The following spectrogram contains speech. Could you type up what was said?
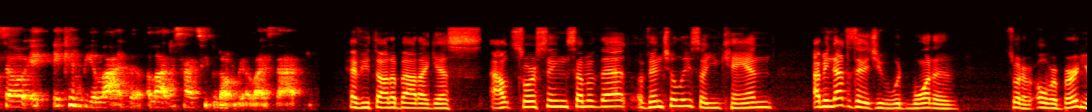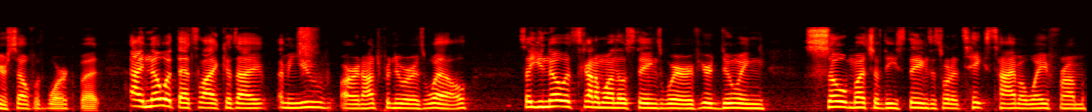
So it, it can be a lot. A lot of times people don't realize that. Have you thought about, I guess, outsourcing some of that eventually so you can? I mean, not to say that you would want to sort of overburden yourself with work, but I know what that's like because I, I mean, you are an entrepreneur as well. So you know it's kind of one of those things where if you're doing – so much of these things, it sort of takes time away from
